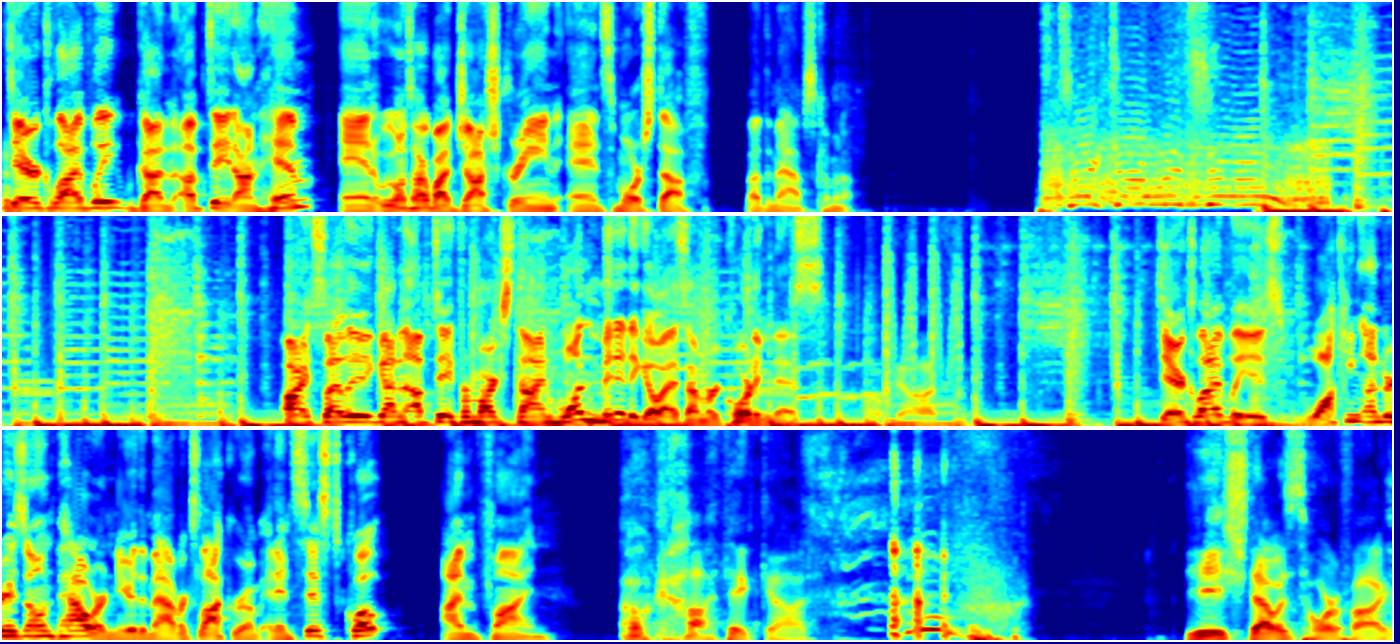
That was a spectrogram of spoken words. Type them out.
Dereck Lively. We've got an update on him, and we want to talk about Josh Green and some more stuff about the Mavs coming up. All right, slightly. We got an update from Mark Stein one minute ago as I'm recording this. Oh god. Dereck Lively is walking under his own power near the Mavericks locker room and insists, quote, I'm fine. Oh God, thank God. Yeesh, that was horrifying.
